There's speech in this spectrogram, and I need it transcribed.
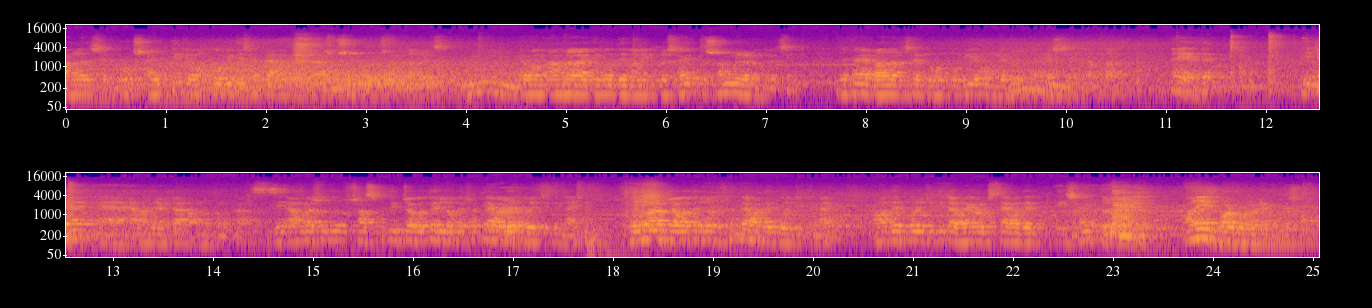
বাংলাদেশের বহু সাহিত্যিক এবং কবিদের সাথে আমাদের সুসম্পর্ক সাধনা রয়েছে এবং আমরা ইতিমধ্যে অনেকগুলো সাহিত্য সম্মেলন করেছি, যেখানে বাংলাদেশের বহু কবি এবং লেখক এসেছে হ্যাঁ এতে এটা আমাদের একটা অন্যতম কাজ, যে আমরা শুধু সাংস্কৃতিক জগতের লোকের সাথে আমাদের পরিচিতি নাই খেলোয়াড় জগতের লোকের সাথে আমাদের পরিচিতি নাই, আমাদের পরিচিতিটা হয়ে উঠছে আমাদের এই সাহিত্য অনেক বড় বড় লেখকের সাথে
